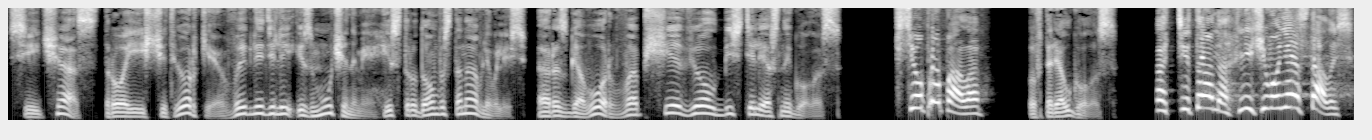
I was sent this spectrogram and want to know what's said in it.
Сейчас трое из четверки выглядели измученными и с трудом восстанавливались, а разговор вообще вел бестелесный голос. «Все пропало», — повторял голос. «От Титана ничего не осталось».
